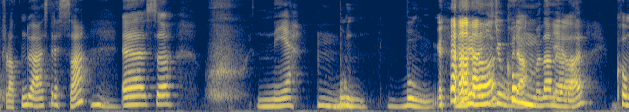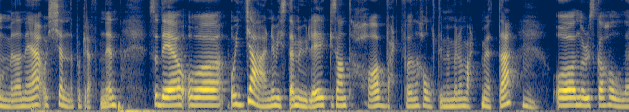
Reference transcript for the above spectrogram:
overflaten, du er stressa. Eh, så ned. Bong. Bong. Ja, komme deg ned Ja. der. Komme deg ned og kjenne på kraften din. Så det å, og gjerne, hvis det er mulig, ikke sant, ha i hvert fall en halvtime mellom hvert møte. Og når du skal holde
